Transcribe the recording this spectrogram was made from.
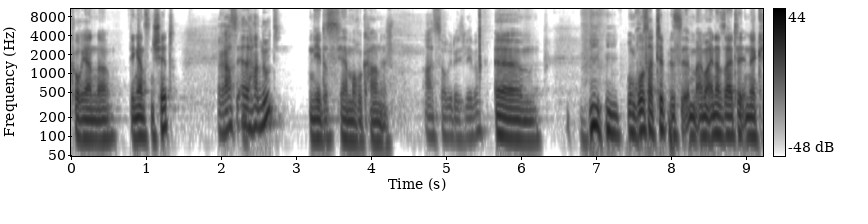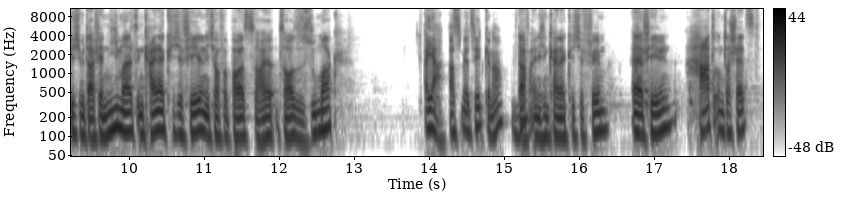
Koriander, den ganzen Shit. Ras El Hanout? Nee, das ist ja marokkanisch. Ah, sorry, dass ich lebe. Ähm, und großer Tipp ist ähm, an meiner Seite in der Küche darf ja niemals in keiner Küche fehlen. Ich hoffe, Paul ist zu Hause Sumak. Ah ja, hast du mir erzählt, genau. Darf eigentlich in keiner Küche filmen äh, fehlen. Hart unterschätzt.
